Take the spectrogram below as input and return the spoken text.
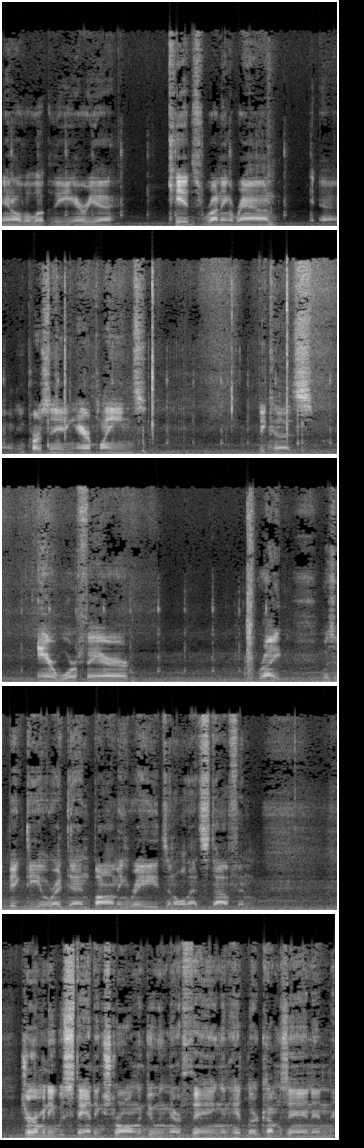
and all the the area kids running around uh, impersonating airplanes because air warfare, right, was a big deal right then. Bombing raids and all that stuff, and Germany was standing strong and doing their thing, and Hitler comes in and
